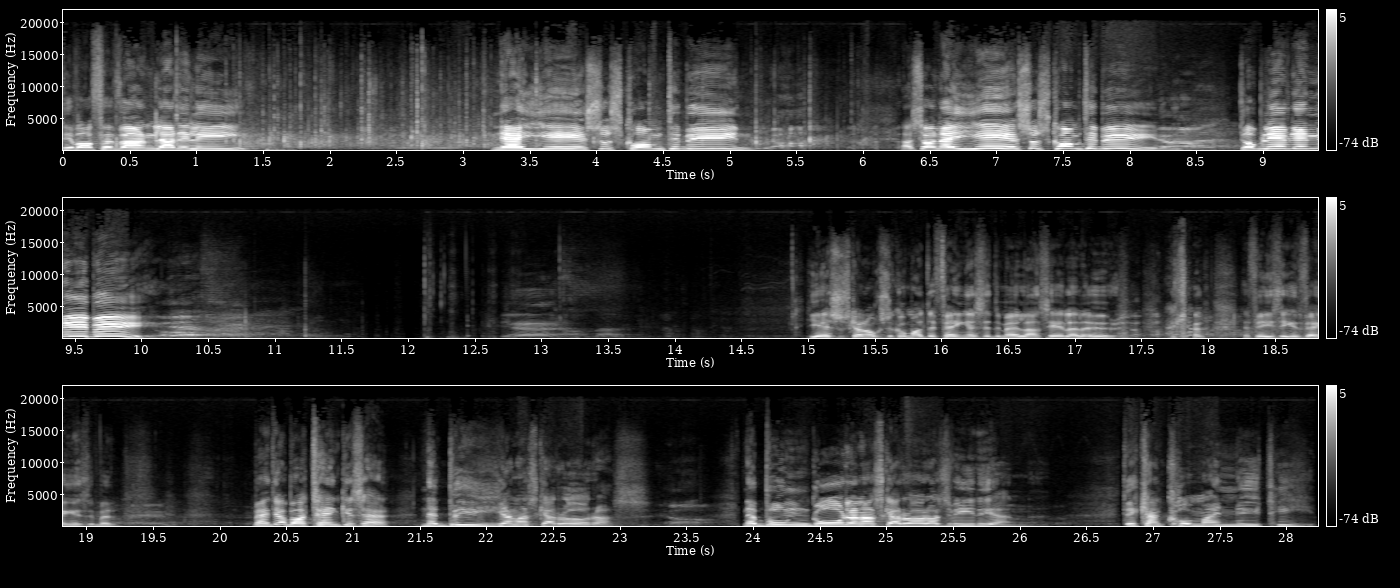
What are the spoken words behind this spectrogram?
Det var förvandlade liv. När Jesus kom till byn. Jag sa när Jesus kom till byn, då blev det en ny by. Jesus kan också komma till fängelset i Mellansel, eller hur? Det finns inget fängelse. Men, men jag bara tänker så här, när byarna ska röras, när bondgårdarna ska röras vid igen. Det kan komma en ny tid.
